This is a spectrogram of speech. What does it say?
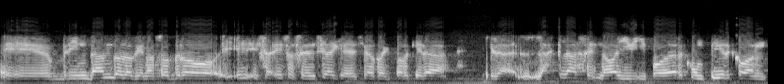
eh, brindando lo que nosotros, eso, eso esencial que decía el rector, que era las clases, ¿no? Y, poder cumplir con,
